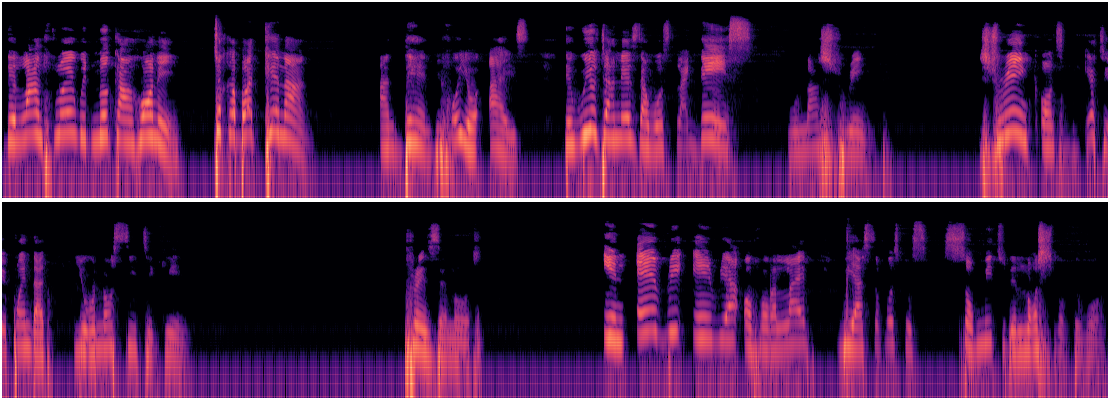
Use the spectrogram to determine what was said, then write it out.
The land flowing with milk and honey. Talk about Canaan. And then, before your eyes, the wilderness that was like this will now shrink. Shrink until you get to a point that you will not see it again. Praise the Lord. In every area of our life, we are supposed to submit to the Lordship of the world.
